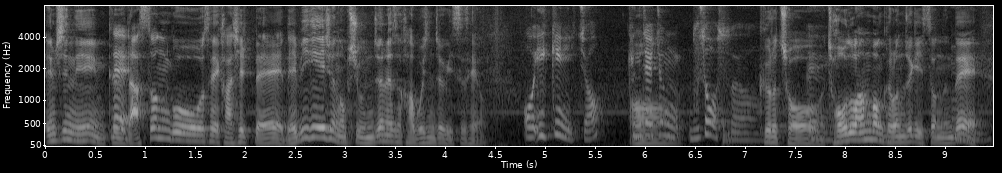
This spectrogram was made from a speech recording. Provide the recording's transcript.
MC님, 그 네. 낯선 곳에 가실 때 내비게이션 없이 운전해서 가보신 적 있으세요? 어 있긴 있죠. 굉장히 어. 좀 무서웠어요. 그렇죠. 네. 저도 한번 그런 적이 있었는데 음.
